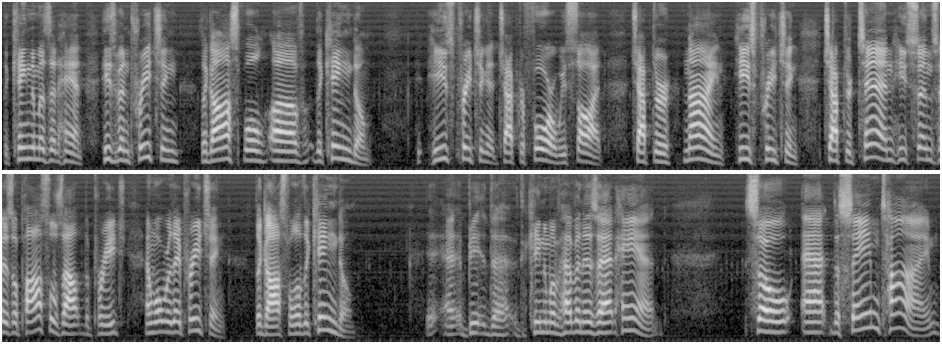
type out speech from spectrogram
The kingdom is at hand. He's been preaching the gospel of the kingdom. He's preaching it. Chapter 4, we saw it. Chapter 9, he's preaching. Chapter 10, he sends his apostles out to preach. And what were they preaching? The gospel of the kingdom. Eh, the, the kingdom of heaven is at hand. So at the same time,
